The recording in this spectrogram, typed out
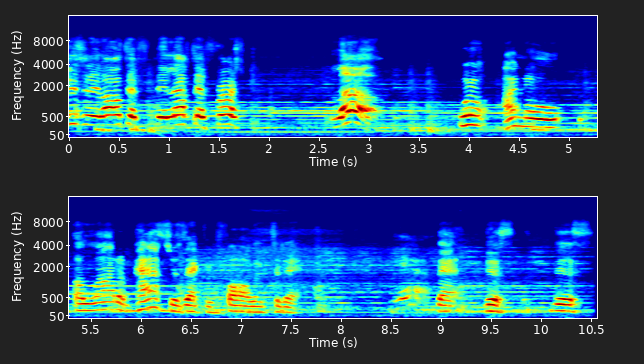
basically they lost their, they left their first love. Well, I know a lot of pastors that can fall into that. Yeah. That this this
